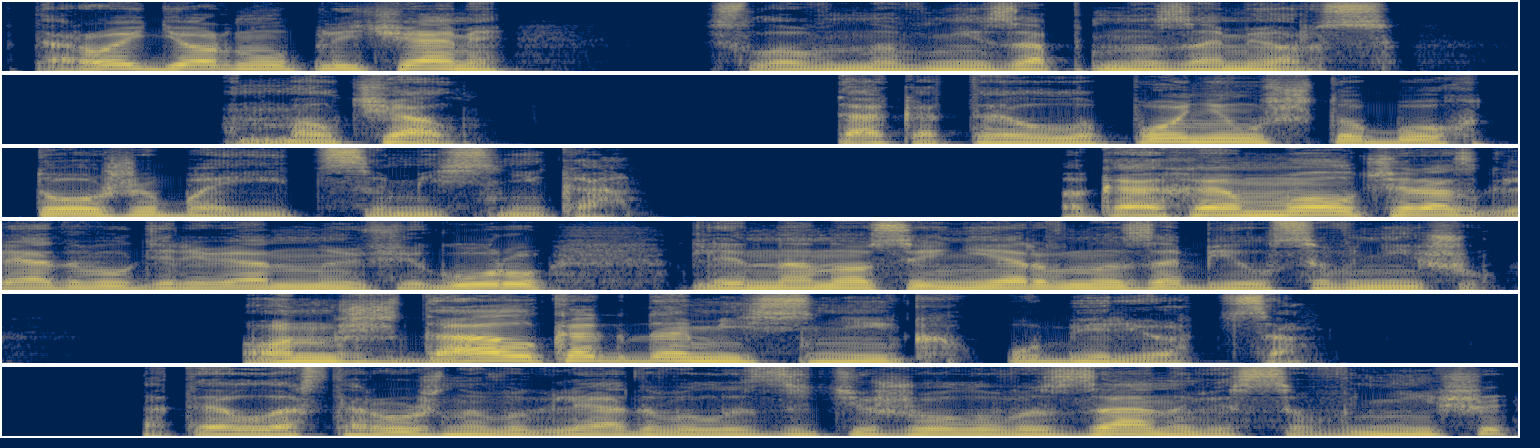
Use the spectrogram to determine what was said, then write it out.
Второй дернул плечами, словно внезапно замерз. Он молчал. Так Отелло понял, что бог тоже боится мясника. Пока Хэм молча разглядывал деревянную фигуру, длинноносый нервно забился в нишу. Он ждал, когда мясник уберется. Отелло осторожно выглядывал из-за тяжелого занавеса в нише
